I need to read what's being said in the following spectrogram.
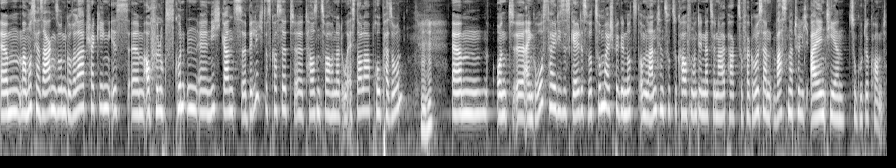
Ähm, man muss ja sagen, so ein Gorilla-Tracking ist ähm, auch für Luxuskunden äh, nicht ganz äh, billig. Das kostet äh, 1200 US-Dollar pro Person. Mhm. Ähm, und äh, ein Großteil dieses Geldes wird zum Beispiel genutzt, um Land hinzuzukaufen und den Nationalpark zu vergrößern, was natürlich allen Tieren zugutekommt.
